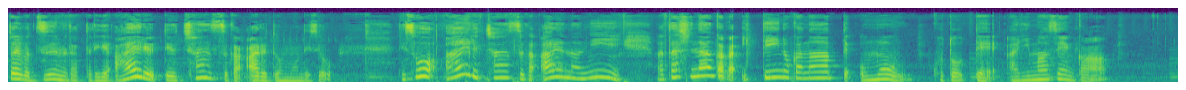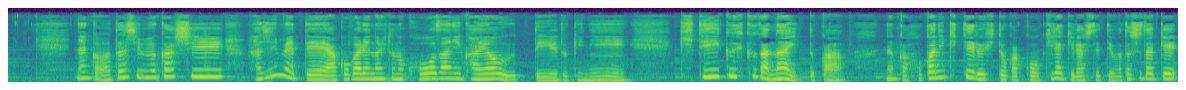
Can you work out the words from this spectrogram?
例えば Zoom だったりで会えるっていうチャンスがあると思うんですよ。でそう会えるチャンスがあるのに私なんかが言っていいのかなって思うことってありませんか？なんか私昔初めて憧れの人の講座に通うっていう時に着ていく服がないとかなんか他に来てる人がこうキラキラしてて私だけ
